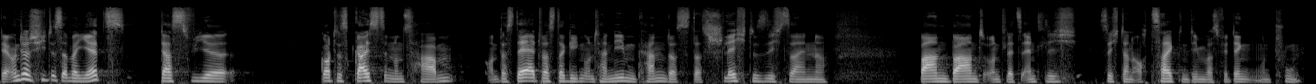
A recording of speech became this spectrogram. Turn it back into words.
Der Unterschied ist aber jetzt, dass wir Gottes Geist in uns haben und dass der etwas dagegen unternehmen kann, dass das Schlechte sich seine Bahn bahnt und letztendlich sich dann auch zeigt in dem, was wir denken und tun.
